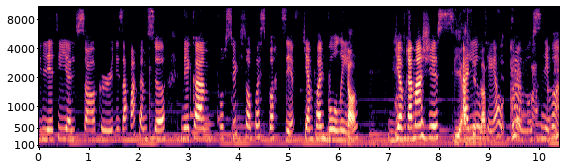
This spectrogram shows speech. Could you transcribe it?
l'été, il y a le soccer, des affaires comme ça. Mais comme pour ceux qui sont pas sportifs, qui aiment pas le bowling, Ah. il y a vraiment juste Puis aller au la théâtre, comme au cinéma.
